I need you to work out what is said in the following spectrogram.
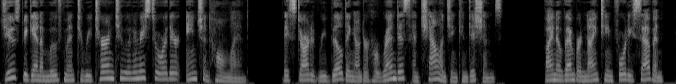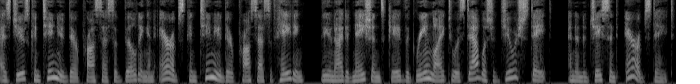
Jews began a movement to return to and restore their ancient homeland. They started rebuilding under horrendous and challenging conditions. By November 1947, as Jews continued their process of building and Arabs continued their process of hating, the United Nations gave the green light to establish a Jewish state and an adjacent Arab state.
